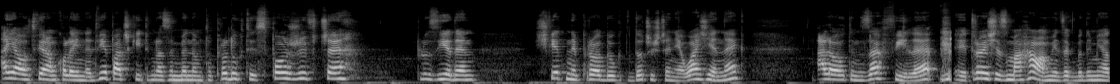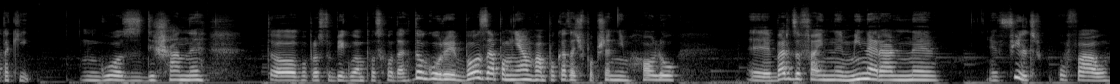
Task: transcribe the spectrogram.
A ja otwieram kolejne dwie paczki, tym razem będą to produkty spożywcze plus jeden świetny produkt do czyszczenia łazienek, ale o tym za chwilę. Y, Trochę się zmachałam, więc jak będę miała taki głos zdyszany, to po prostu biegłam po schodach do góry, bo zapomniałam Wam pokazać w poprzednim holu bardzo fajny, mineralny y, filtr UV,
